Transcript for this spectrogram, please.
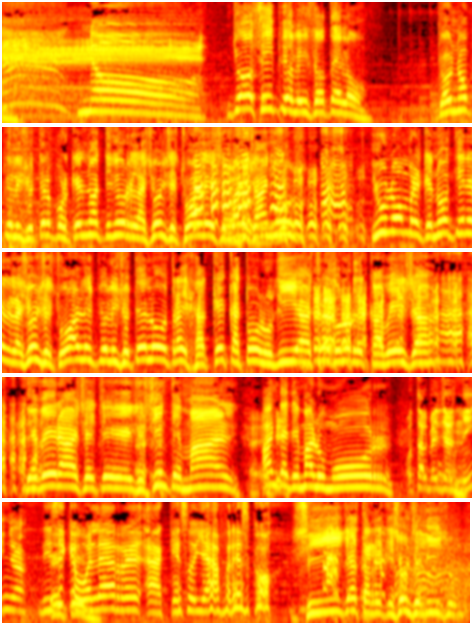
No. Yo sí, Piolizotelo. Yo no, Piolizotelo, porque él no ha tenido relaciones sexuales en varios años. Y un hombre que no tiene relaciones sexuales, Piolizotelo, trae jaqueca todos los días, trae dolor de cabeza, de veras, se, se- se siente mal, anda de mal humor. O tal vez ya es niña. Dice Este- que huele a, re- a queso ya fresco. Sí, ya hasta requesón se le hizo.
